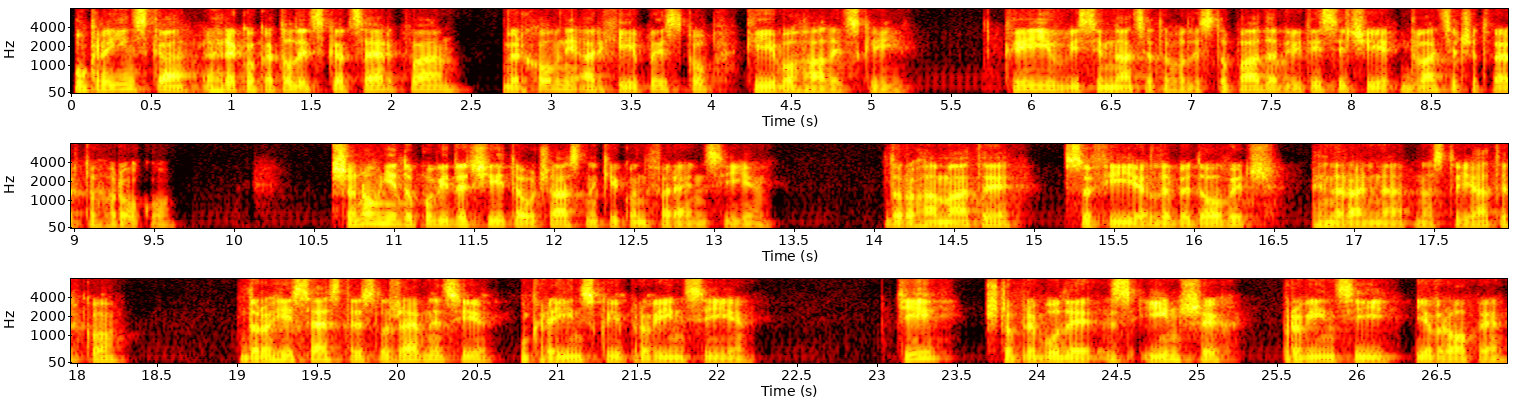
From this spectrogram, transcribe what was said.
Українська греко-католицька церква, Верховний архієпископ Києво-Галицький, Київ, 18 листопада 2024 року. Шановні доповідачі та учасники конференції, дорога мати Софія Лебедович, генеральна настоятелько, дорогі сестри служебниці Української провінції, ті, що прибули з інших провінцій Європи,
